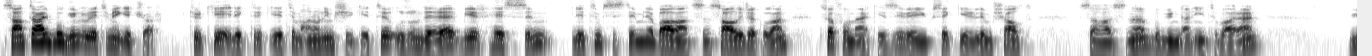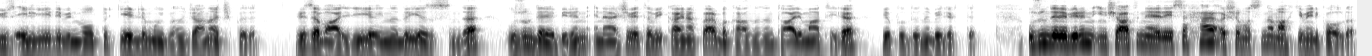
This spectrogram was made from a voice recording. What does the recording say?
Santral bugün üretime geçiyor. Türkiye Elektrik İletim Anonim Şirketi Uzundere bir HES'in iletim sistemine bağlantısını sağlayacak olan trafo merkezi ve yüksek gerilim şalt sahasına bugünden itibaren 157 bin voltluk gerilim uygulanacağını açıkladı. Rize Valiliği yayınladığı yazısında Uzundere 1'in Enerji ve Tabi Kaynaklar Bakanlığı'nın talimatıyla yapıldığını belirtti. Uzundere 1'in inşaatı neredeyse her aşamasında mahkemelik oldu.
